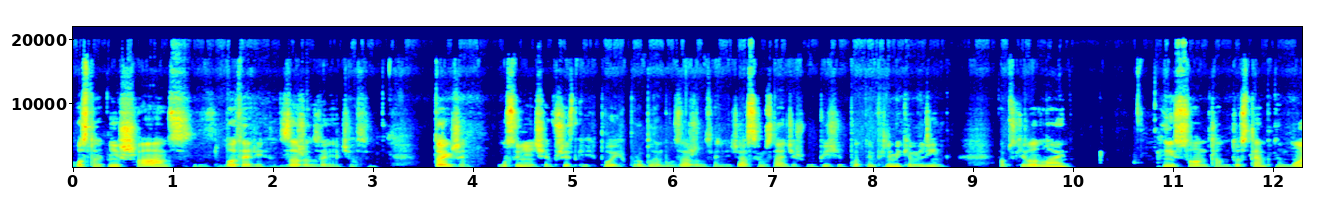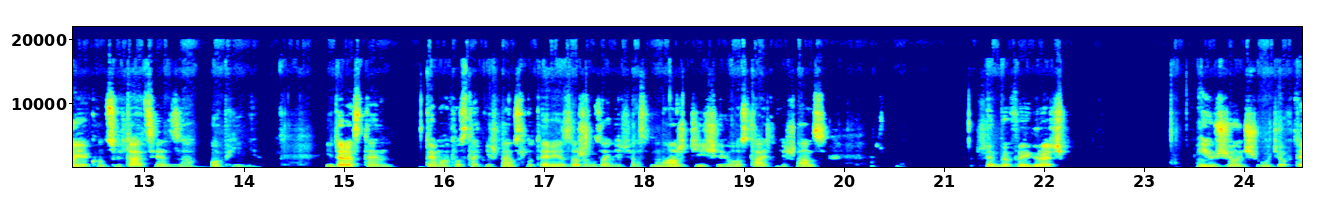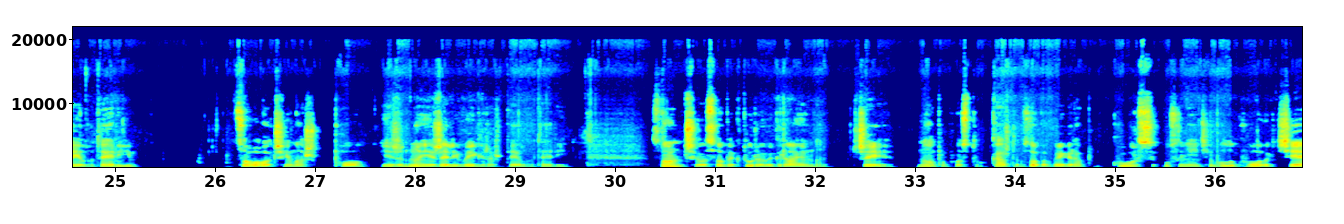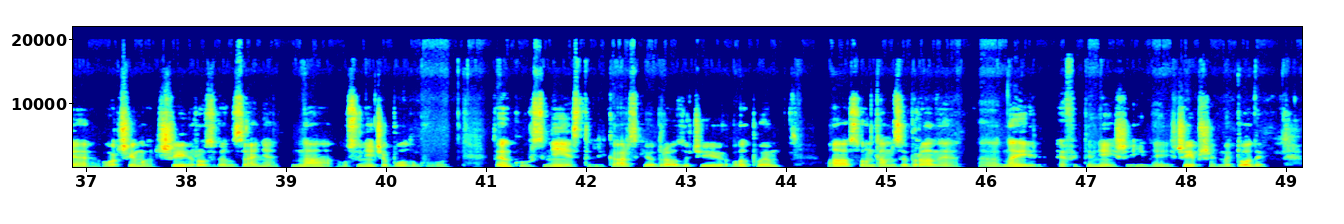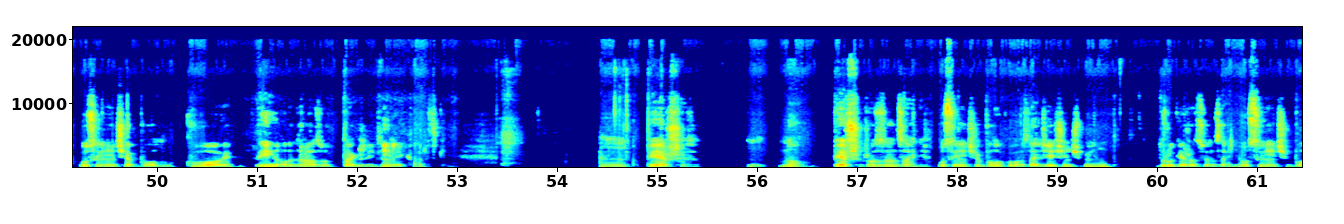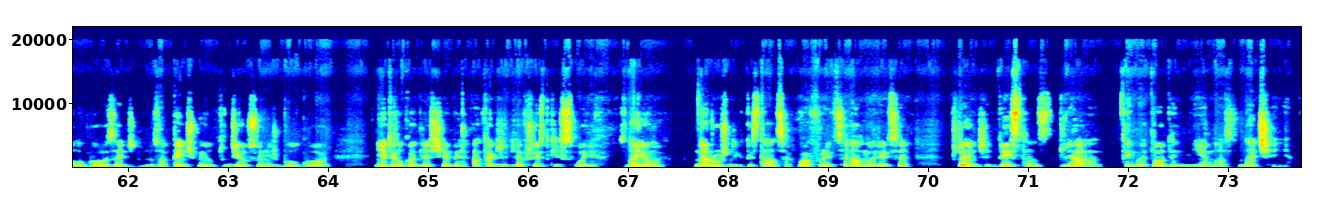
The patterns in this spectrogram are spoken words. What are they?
Ostatni szans loteria zarządzania czasem. Także usunięcie wszystkich Twoich problemów zarządzania czasem znajdziesz w opisie pod tym filmikiem link Upskill Online i są tam dostępne moje konsultacje za opinię. I teraz ten temat ostatni szans, loteria zarządzania czasem. Masz dzisiaj ostatni szans, żeby wygrać i wziąć udział w tej loterii. Co otrzymasz po, no jeżeli wygrasz w tej loterii. Są trzy osoby, które wygrają, czy no po prostu każda osoba wygra kurs usunięcia bólu głowy, gdzie otrzyma trzy rozwiązania na usunięcie bólu głowy. Ten kurs nie jest lekarski, od razu ci odpowiem, a są tam zebrane e, najefektywniejsze i najszybsze metody usunięcia bólu głowy i od razu także nie lekarskie. Mm, Pierwsze, no, pierwsze rozwiązanie usunięcie bólu głowy za 10 minut. Drugie rozwiązanie usunięcie bólu głowy za, za 5 minut, gdzie usuniesz ból głowy nie tylko dla siebie, a także dla wszystkich swoich znajomych na różnych dystansach w Afryce, Ameryce. Wszędzie dystans dla tej metody nie ma znaczenia.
